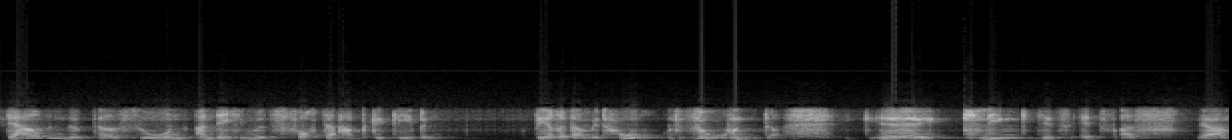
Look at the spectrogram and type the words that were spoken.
sterbende Person an der Himmelspforte abgegeben. Wäre damit hoch und so runter. Äh, klingt jetzt etwas ja,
